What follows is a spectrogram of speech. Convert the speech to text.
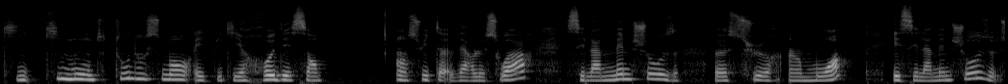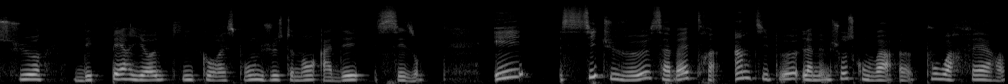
qui, monte tout doucement et puis qui redescend ensuite vers le soir. C'est la même chose sur un mois et c'est la même chose sur des périodes qui correspondent justement à des saisons. Et si tu veux, ça va être un petit peu la même chose qu'on va euh, pouvoir faire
